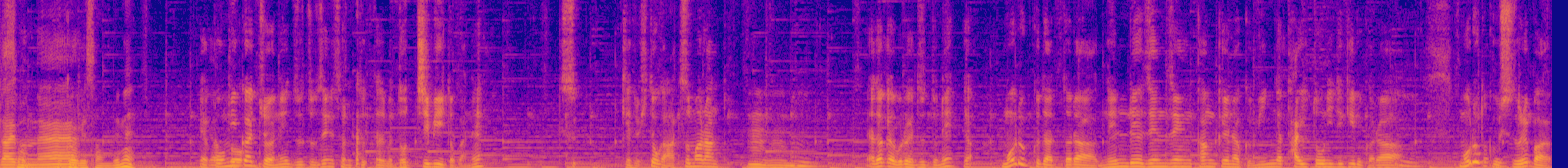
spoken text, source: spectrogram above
だいぶね。おかげさんでね。いや公民館長はねずっと前その例えばドッジビーとかねすけど人が集まらんと。うんううん。んいやだから俺はずっとねいやモルックだったら年齢全然関係なくみんな対等にできるから、うん。モルックすれば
